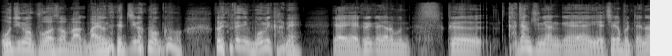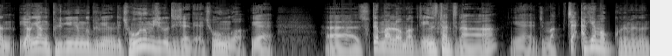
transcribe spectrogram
오징어 구워서 막 마요네즈 찍어 먹고 그랬더니 몸이 가네. 예, 예. 그러니까 여러분, 그, 가장 중요한 게, 예, 제가 볼 때는 영양 불균형도 불균형인데 좋은 음식을 드셔야 돼요. 좋은 거. 예. 아, 속된 말로 막 인스턴트나, 예, 좀 막 짜게 먹고 그러면은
